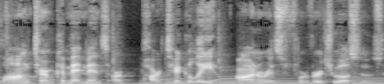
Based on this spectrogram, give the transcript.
Long term commitments are particularly onerous for virtuosos.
